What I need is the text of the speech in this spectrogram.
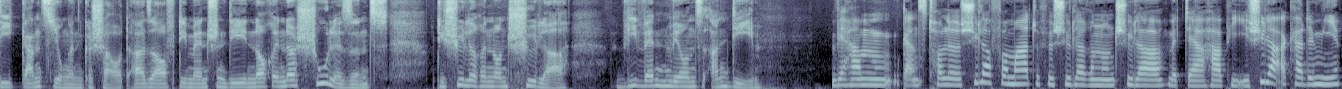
die ganz Jungen geschaut, also auf die Menschen, die noch in der Schule sind, die Schülerinnen und Schüler. Wie wenden wir uns an die? Wir haben ganz tolle Schülerformate für Schülerinnen und Schüler mit der HPI Schülerakademie.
